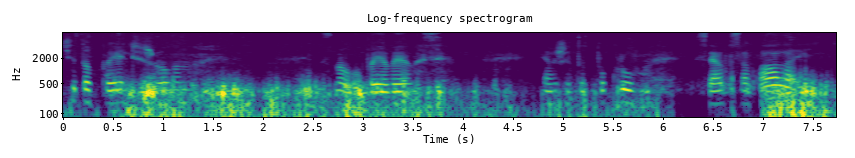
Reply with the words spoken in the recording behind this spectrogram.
Чи то пиль, чи що воно. Знову появилось. Я вже тут по кругу все обсапала і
